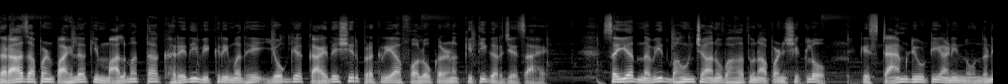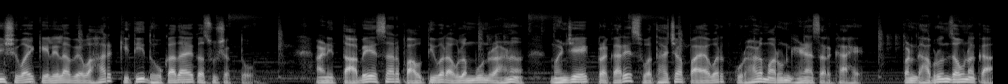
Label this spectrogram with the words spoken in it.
तर आज आपण पाहिलं की मालमत्ता खरेदी विक्रीमध्ये योग्य कायदेशीर प्रक्रिया फॉलो करणं किती गरजेचं आहे. सय्यद नवीद भाऊंच्या अनुभवातून आपण शिकलो की स्टॅम्प ड्युटी आणि नोंदणीशिवाय केलेला व्यवहार किती धोकादायक असू शकतो. आणि ताबेसार पावतीवर अवलंबून राहणं म्हणजे एक प्रकारे स्वतःच्या पायावर कुऱ्हाळ मारून घेण्यासारखं आहे. पण घाबरून जाऊ नका.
